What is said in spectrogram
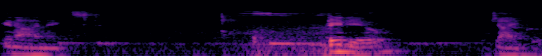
in our next video. Jai Guru.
